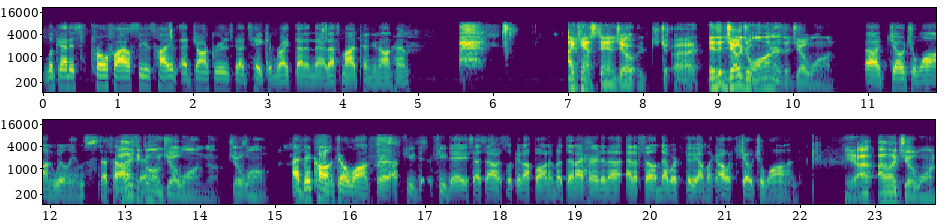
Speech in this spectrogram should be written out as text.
look at his profile, see his height, and Jon Gruden's going to take him right then and there. That's my opinion on him. I can't stand Joe. Uh, is it Joe Jawan or is it Joe Wan? Uh, Joe Jawan Williams. That's how I, I like to call him Joe Wan though. Joe Wan. I did call him Joe Juan for a few a few days as I was looking up on him, but then I heard it a NFL Network video. I'm like, oh, it's Joe Jawan. Yeah, I, I like Joe Juan.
